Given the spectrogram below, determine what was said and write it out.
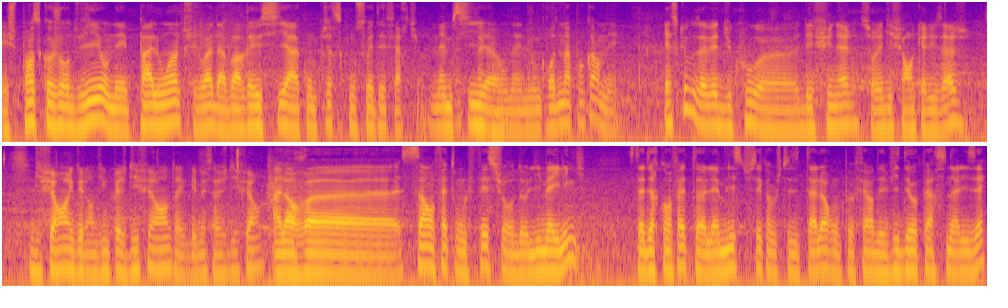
Et je pense qu'aujourd'hui on n'est pas loin, tu vois, d'avoir réussi à accomplir ce qu'on souhaitait faire, tu vois. Même si euh, on a une longue roadmap encore, mais. Est-ce que vous avez du coup euh, des funnels sur les différents cas d'usage? Différents avec des landing pages différentes, avec des messages différents? Alors euh, ça en fait on le fait sur de l'emailing. C'est-à-dire qu'en fait l'Emlist, tu sais comme je te disais tout à l'heure, on peut faire des vidéos personnalisées.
